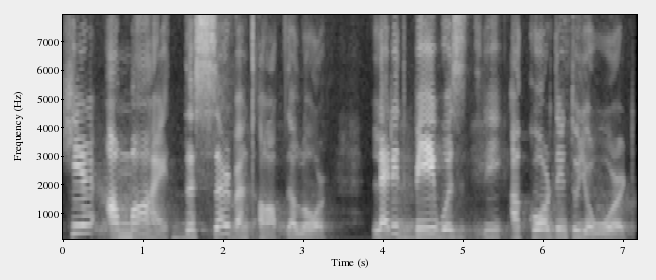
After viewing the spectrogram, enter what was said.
Here am I, the servant of the Lord let it be with thee according to your word.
